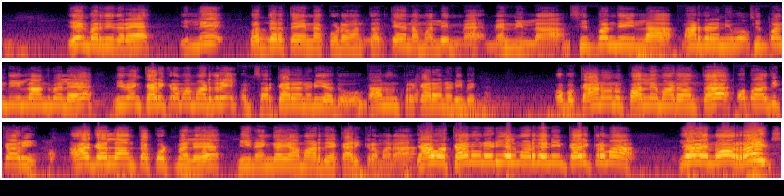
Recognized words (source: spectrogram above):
ಏನ್ ಬರ್ದಿದ್ದಾರೆ? ಇಲ್ಲಿ ಭದ್ರತೆಯನ್ನ ಕೊಡುವಂತದ್ಕೆ ನಮ್ಮಲ್ಲಿ ಮೆನ್ ಇಲ್ಲ. ಸಿಬ್ಬಂದಿ ಇಲ್ಲ. ಮಾಡಿದ್ರೆ ನೀವು? ಸಿಬ್ಬಂದಿ ಇಲ್ಲ ಅಂದ್ಮೇಲೆ ನೀವ್ ಹೆಂಗ್ ಕಾರ್ಯಕ್ರಮ ಮಾಡಿದ್ರಿ? ಒಂದ್ ಸರ್ಕಾರ ನಡೆಯೋದು, ಕಾನೂನು ಪ್ರಕಾರ ನಡಿಬೇಕು. ಒಬ್ಬ ಕಾನೂನು ಪಾಲನೆ ಮಾಡುವಂತ ಒಬ್ಬ ಅಧಿಕಾರಿ ಆಗಲ್ಲ ಅಂತ ಕೊಟ್ಮೇಲೆ ನೀನ್ ಹೆಂಗಯ್ಯ ಮಾಡ್ದೆ ಕಾರ್ಯಕ್ರಮನ? ಯಾವ ಕಾನೂನು ಅಡಿಯಲ್ಲಿ ಮಾಡ್ದೆ ನೀನ್ ಕಾರ್ಯಕ್ರಮ? You know rights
